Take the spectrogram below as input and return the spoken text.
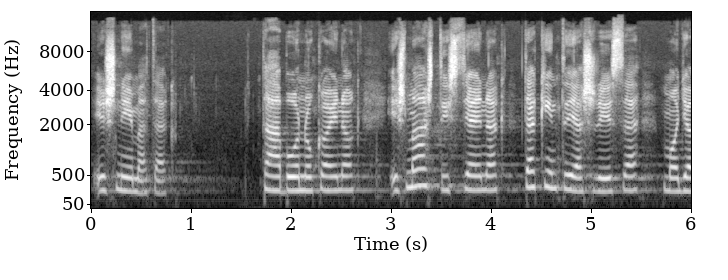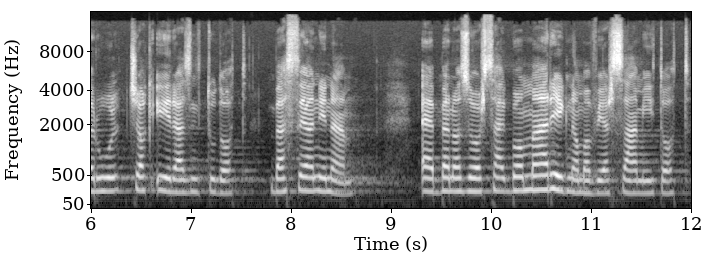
és németek. Tábornokainak és más tisztjeinek tekintélyes része magyarul csak érezni tudott, beszélni nem. Ebben az országban már rég nem a vér számított.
